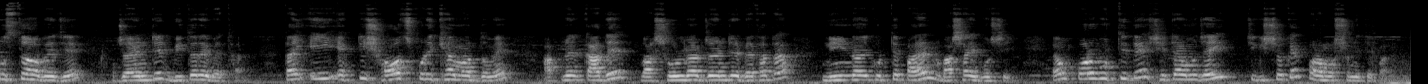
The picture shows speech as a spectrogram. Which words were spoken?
বুঝতে হবে যে জয়েন্টের ভিতরে ব্যথা। তাই এই একটি সহজ পরীক্ষার মাধ্যমে আপনার কাঁধে বা শোল্ডার জয়েন্টের ব্যথাটা নির্ণয় করতে পারেন বাসায় বসেই এবং পরবর্তীতে সেটা অনুযায়ী চিকিৎসকের পরামর্শ নিতে পারেন।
